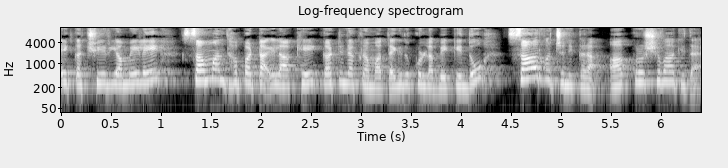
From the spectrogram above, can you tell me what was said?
ಈ ಕಚೇರಿಯ ಮೇಲೆ ಸಂಬಂಧಪಟ್ಟ ಇಲಾಖೆ ಕಠಿಣ ಕ್ರಮ ತೆಗೆದುಕೊಳ್ಳಬೇಕೆಂದು ಸಾರ್ವಜನಿಕರ ಆಕ್ರೋಶವಾಗಿದೆ.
